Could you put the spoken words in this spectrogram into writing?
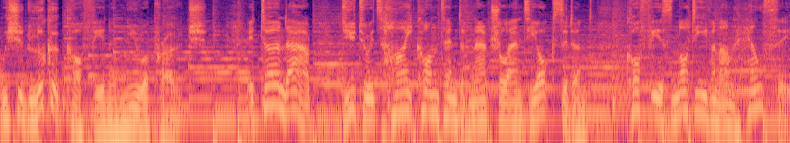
we should look at coffee in a new approach. It turned out, due to its high content of natural antioxidant, coffee is not even unhealthy,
